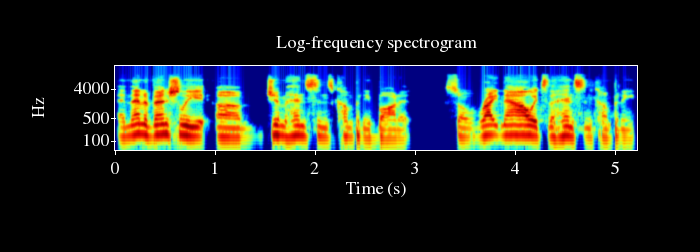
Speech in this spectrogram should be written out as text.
and then eventually uh, Jim Henson's company bought it. So right now it's the Henson Company.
